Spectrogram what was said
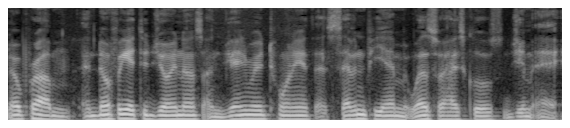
No problem. And don't forget to join us on January 20th at 7 p.m. at Westwood High School's Gym A.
